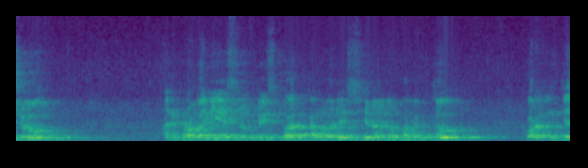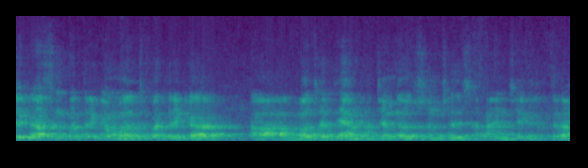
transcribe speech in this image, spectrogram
వీరిని క్షమించు అని ప్రభుని యేసుక్రీస్తు వారు కలవరి శిలలో పలుకుతూ కొరంతిలకు రాసిన పత్రిక మొదటి పత్రిక మొదటి అధ్యాయం పద్దెనిమిది వచ్చిన చదివి సహాయం చేయగలుగుతారా?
